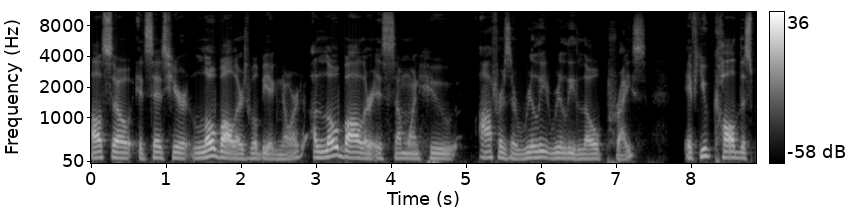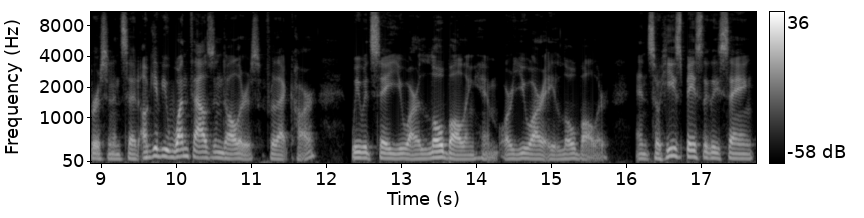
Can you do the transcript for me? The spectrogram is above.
also it says here low ballers will be ignored. A low baller is someone who offers a really, really low price. If you called this person and said, I'll give you $1,000 for that car, we would say you are lowballing him or you are a lowballer. And so he's basically saying,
